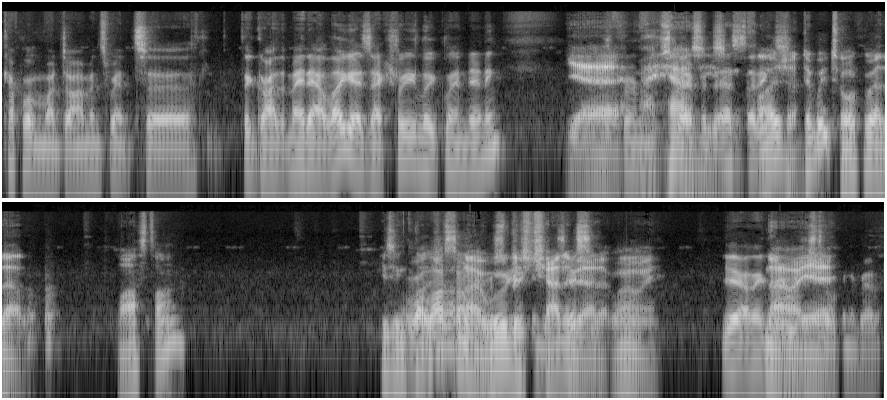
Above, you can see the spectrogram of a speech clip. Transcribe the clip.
couple of my diamonds went to the guy that made our logos, actually, Luke Glendenning. yeah, From mate, how's his enclosure? Did we talk about that last time? His Well, enclosure? last time no, we we were just chatting about it, weren't we? Yeah, I think No, we were just yeah. talking about it.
